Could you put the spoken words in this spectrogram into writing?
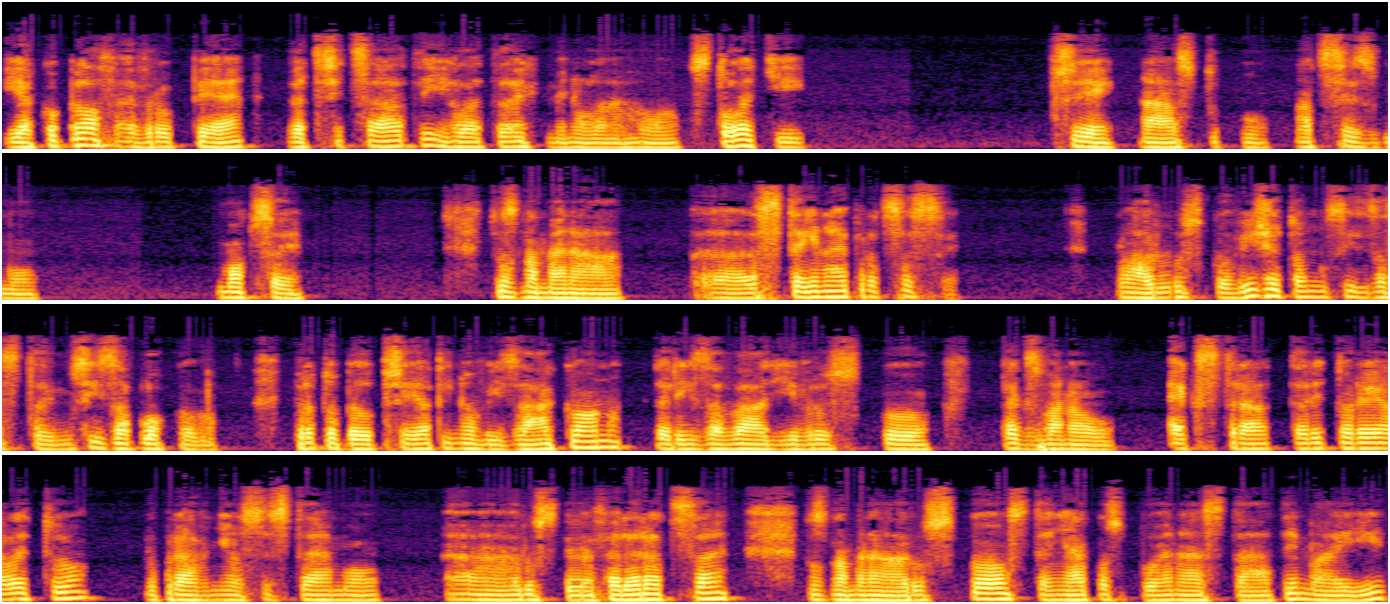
jako byla v Evropě ve 30. letech minulého století při nástupu nacismu moci. To znamená e, stejné procesy. No a Rusko ví, že to musí zastavit, musí zablokovat. Proto byl přijatý nový zákon, který zavádí v Rusku takzvanou extrateritorialitu do právního systému Eh, Ruské federace, to znamená Rusko, stejně jako Spojené státy, mají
